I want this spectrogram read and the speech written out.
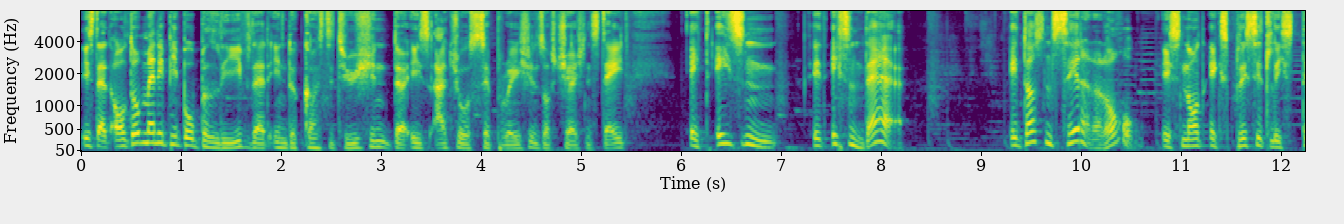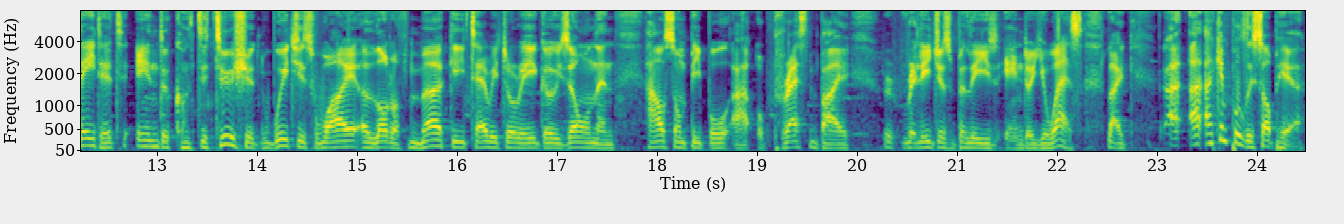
Is that although many people believe that in the Constitution there is actual separations of church and state, it isn't it isn't there. It doesn't say that at all. It's not explicitly stated in the Constitution, which is why a lot of murky territory goes on and how some people are oppressed by religious beliefs in the US. Like, I, I I can pull this up here.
